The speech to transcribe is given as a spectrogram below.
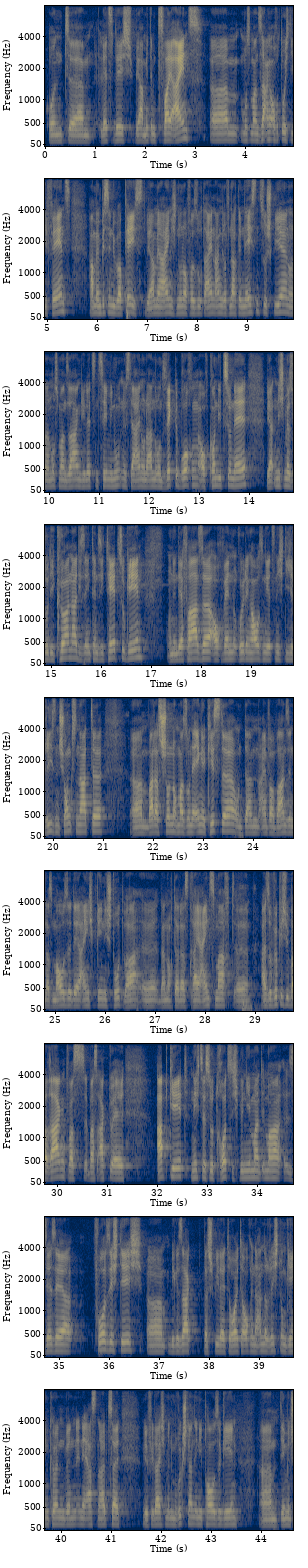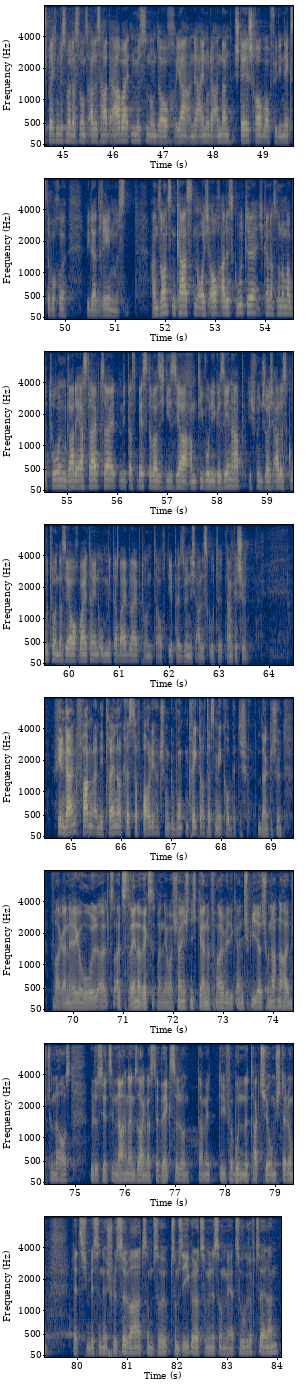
Und ähm, letztlich, ja, mit dem 2-1, ähm, muss man sagen, auch durch die Fans, haben wir ein bisschen überpaced. Wir haben ja eigentlich nur noch versucht, einen Angriff nach dem nächsten zu spielen. Und dann muss man sagen, die letzten zehn Minuten ist der ein oder andere uns weggebrochen, auch konditionell. Wir hatten nicht mehr so die Körner, diese Intensität zu gehen. Und in der Phase, auch wenn Rödinghausen jetzt nicht die Riesenchancen hatte, ähm, war das schon nochmal so eine enge Kiste und dann einfach Wahnsinn, dass Mause, der eigentlich klinisch tot war, äh, dann noch da das 3-1 macht. Äh, also wirklich überragend, was, was aktuell abgeht. Nichtsdestotrotz, ich bin jemand immer sehr, sehr vorsichtig. Ähm, wie gesagt, das Spiel hätte heute auch in eine andere Richtung gehen können, wenn in der ersten Halbzeit wir vielleicht mit einem Rückstand in die Pause gehen. Ähm, dementsprechend wissen wir, dass wir uns alles hart erarbeiten müssen und auch ja, an der einen oder anderen Stellschraube auch für die nächste Woche wieder drehen müssen. Ansonsten, Carsten, euch auch alles Gute. Ich kann das nur noch mal betonen, gerade erste Halbzeit mit das Beste, was ich dieses Jahr am Tivoli gesehen habe. Ich wünsche euch alles Gute und dass ihr auch weiterhin oben mit dabei bleibt und auch dir persönlich alles Gute. Dankeschön. Vielen Dank. Fragen an die Trainer. Christoph Pauli hat schon gewunken. Kriegt auch das Mikro, bitteschön. Dankeschön. Frage an Helge Hohl. Als, als Trainer wechselt man ja wahrscheinlich nicht gerne freiwillig einen Spieler schon nach einer halben Stunde aus. Würdest du jetzt im Nachhinein sagen, dass der Wechsel und damit die verbundene taktische Umstellung letztlich ein bisschen der Schlüssel war zum, zum Sieg oder zumindest um mehr Zugriff zu erlangen?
